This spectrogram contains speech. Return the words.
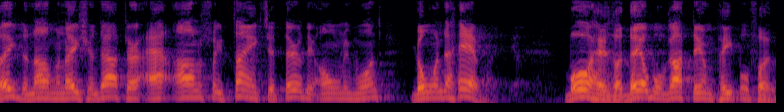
They denominations out there I honestly think that they're the only ones going to heaven. Boy, has the devil got them people fooled.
